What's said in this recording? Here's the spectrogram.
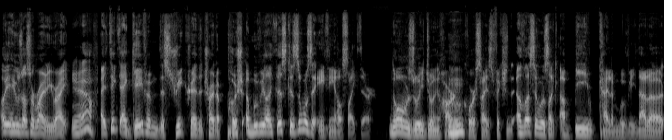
Oh yeah, he was also writing. right. Yeah. I think that gave him the street cred to try to push a movie like this because there wasn't anything else like there. No one was really doing Mm-hmm. hardcore science fiction unless it was like a B kind of movie, not a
